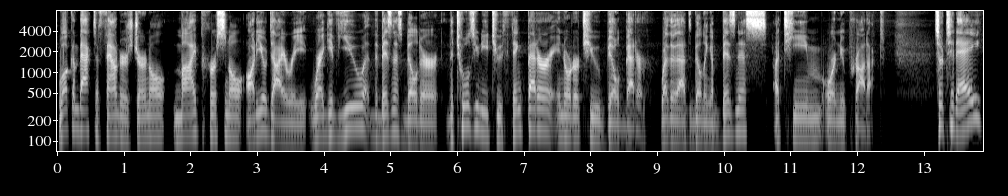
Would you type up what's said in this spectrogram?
Welcome back to Founders Journal, my personal audio diary, where I give you, the business builder, the tools you need to think better in order to build better, whether that's building a business, a team, or a new product. So today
